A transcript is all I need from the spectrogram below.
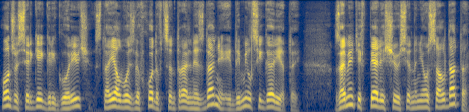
он же Сергей Григорьевич, стоял возле входа в центральное здание и дымил сигаретой. Заметив пялящегося на него солдата,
